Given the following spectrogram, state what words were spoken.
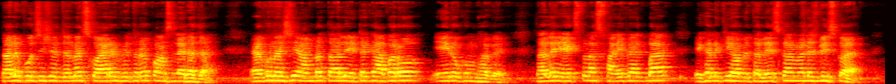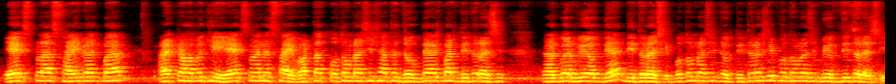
তাহলে পঁচিশের জন্য স্কোয়ারের ভেতরে পাঁচ লেখা যায়। এখন আসি আমরা তাহলে এটাকে আবারও এইরকম ভাবে। তাহলে এক্স প্লাস ফাইভ একবার, এখানে কি হবে? তাহলে square minus b square x plus five একবার, আরেকটা হবে কি? এক্স মাইনাস ফাইভ অর্থাৎ প্রথম রাশির সাথে যোগ দেয় একবার, দ্বিতীয় রাশি, একবার বিয়োগ দেয়, দ্বিতীয় রাশি, প্রথম রাশি যোগ, দ্বিতীয় রাশি, প্রথম রাশি বিয়োগ, দ্বিতীয় রাশি।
